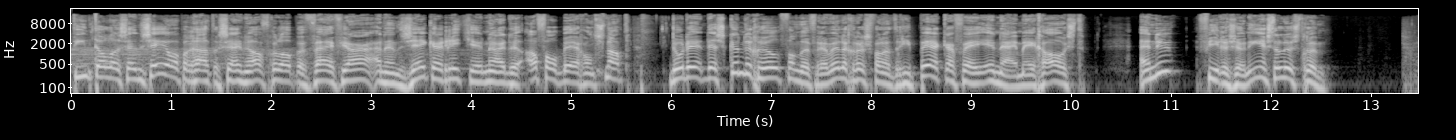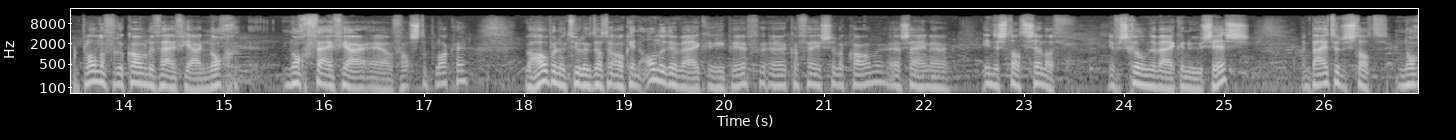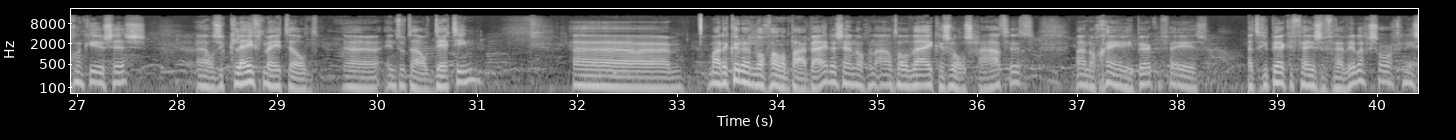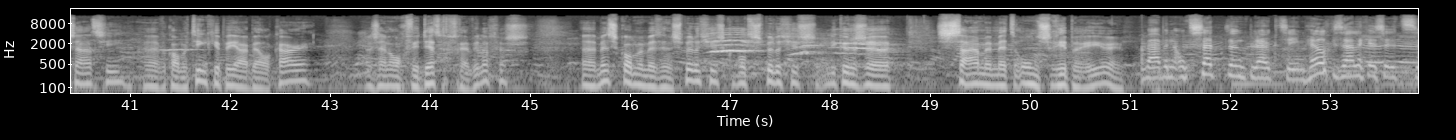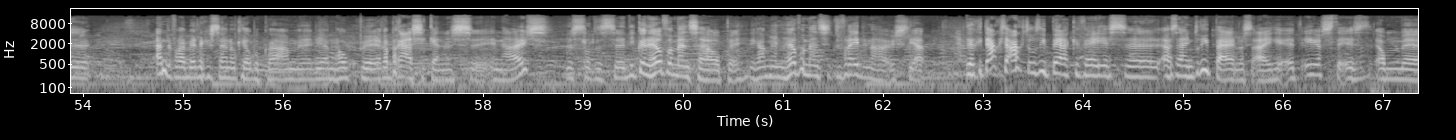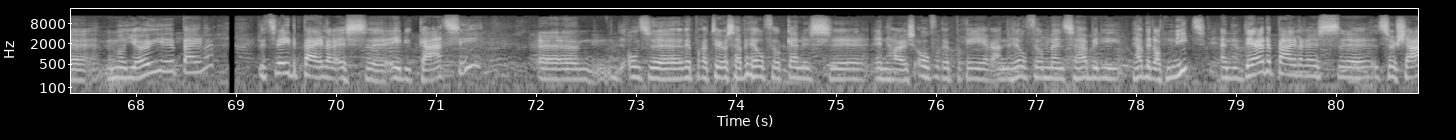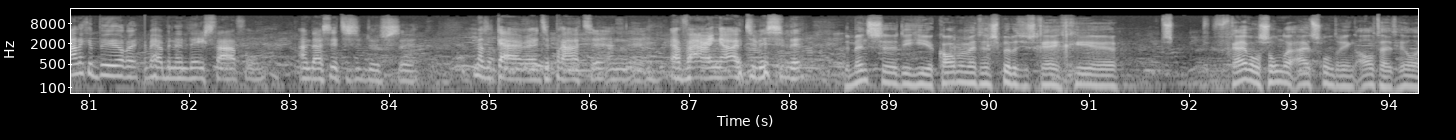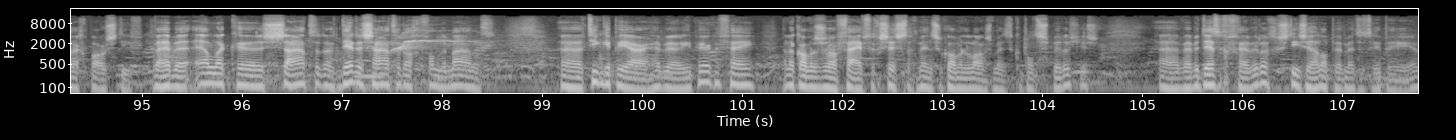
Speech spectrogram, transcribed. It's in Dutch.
Tientallen Senseo-apparaten zijn de afgelopen vijf jaar aan een zeker ritje naar de afvalberg ontsnapt. door de deskundige hulp van de vrijwilligers van het Repair Café in Nijmegen-Oost. En nu vieren ze hun eerste lustrum. Plannen voor de komende vijf jaar nog, nog vijf jaar er vast te plakken. We hopen natuurlijk dat er ook in andere wijken repaircafés zullen komen. Er zijn er in de stad zelf in verschillende wijken nu zes. En buiten de stad nog een keer zes. Eh, als ik Kleef meetelt, uh, in totaal 13. Uh, maar er kunnen er nog wel een paar bij. Er zijn nog een aantal wijken zoals Hatert, waar nog geen repaircafé is. Het Repaircafé is een vrijwilligersorganisatie. We komen tien keer per jaar bij elkaar. Er zijn ongeveer 30 vrijwilligers. Mensen komen met hun spulletjes, kapotte spulletjes. Die kunnen ze samen met ons repareren. We hebben een ontzettend leuk team. Heel gezellig is het. En de vrijwilligers zijn ook heel bekwaam. Die hebben een hoop reparatiekennis in huis. Dus dat is, die kunnen heel veel mensen helpen. Die gaan met heel veel mensen tevreden naar huis. Ja. De gedachte achter die percafé is, er zijn drie pijlers eigenlijk. Het eerste is om milieupijler. De tweede pijler is educatie. Uh, onze reparateurs hebben heel veel kennis in huis over repareren en heel veel mensen hebben, die, hebben dat niet. En de derde pijler is het sociale gebeuren. We hebben een leestafel en daar zitten ze dus met elkaar te praten en ervaringen uit te wisselen. De mensen die hier komen met hun spulletjes reageren vrijwel zonder uitzondering altijd heel erg positief. We hebben elke zaterdag, derde zaterdag van de maand uh, tien keer per jaar hebben we een repaircafé. En dan komen er zo'n 50, 60 mensen komen er langs met kapotte spulletjes. We hebben 30 vrijwilligers die ze helpen met het repareren.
